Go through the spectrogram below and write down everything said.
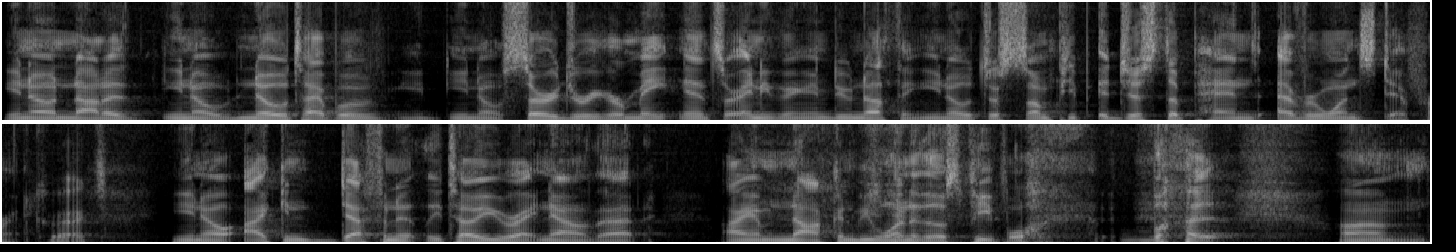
you know not a you know no type of you know surgery or maintenance or anything and do nothing you know just some people it just depends. Everyone's different. Correct. You know, I can definitely tell you right now that I am not going to be one of those people. but, um,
